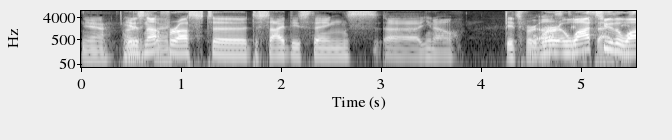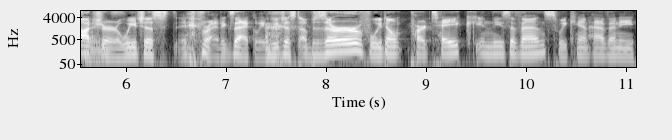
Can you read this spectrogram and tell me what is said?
Yeah, it is not say. for us to decide these things. Uh, you know, it's for us. We're, us. The Watcher. Things. We just right, exactly. We just observe. We don't partake in these events. We can't have any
